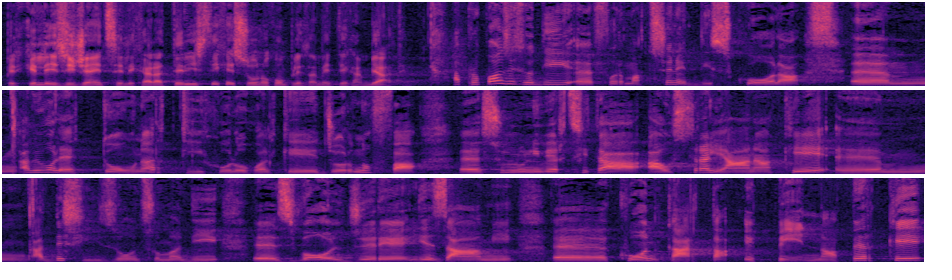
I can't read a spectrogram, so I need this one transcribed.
perché le esigenze e le caratteristiche sono completamente cambiate. A proposito di eh, formazione di scuola, ehm, avevo letto un articolo qualche giorno fa eh, sull'università australiana che ehm, ha deciso insomma, di eh, svolgere gli esami eh, con carta e penna, perché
